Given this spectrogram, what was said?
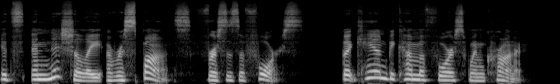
it's initially a response versus a force, but can become a force when chronic.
